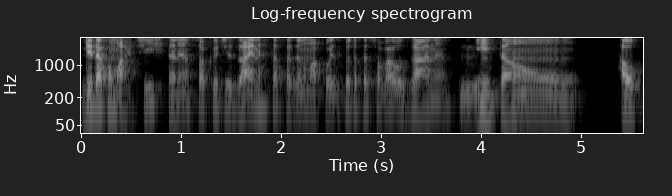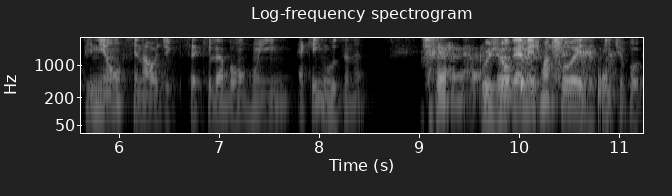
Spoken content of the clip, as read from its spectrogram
lida como artista, né? Só que o designer está fazendo uma coisa que outra pessoa vai usar, né? Hum. Então, a opinião final de se aquilo é bom ou ruim é quem usa, né? o jogo é a mesma coisa, assim, tipo,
